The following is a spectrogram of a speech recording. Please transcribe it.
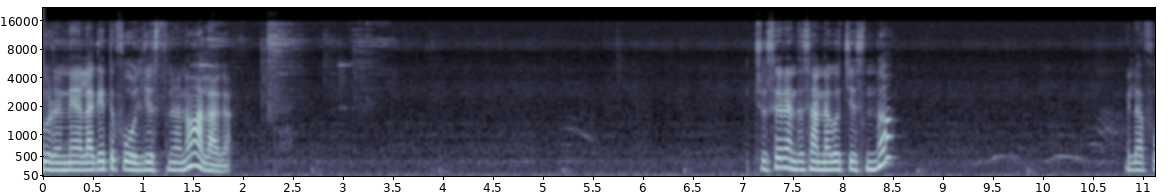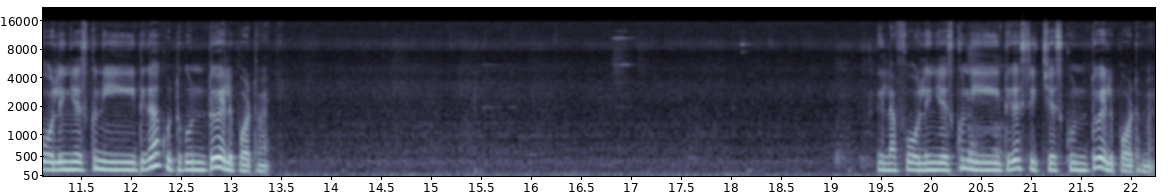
చూడండి ఎలాగైతే ఫోల్డ్ చేస్తున్నానో అలాగా. చూసారు ఎంత సన్నగా వచ్చేసిందో? ఇలా ఫోల్డింగ్ చేసుకుని నీట్గా కుట్టుకుంటూ వెళ్ళిపోవటమే. ఇలా ఫోల్డింగ్ చేసుకుని నీట్గా స్టిచ్ చేసుకుంటూ వెళ్ళిపోవటమే.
